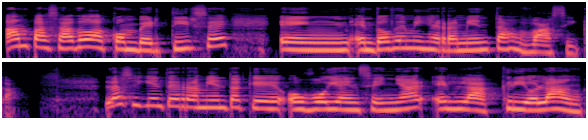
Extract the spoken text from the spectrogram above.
han pasado a convertirse en, en, dos de mis herramientas básicas. La siguiente herramienta que os voy a enseñar es la Criolan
